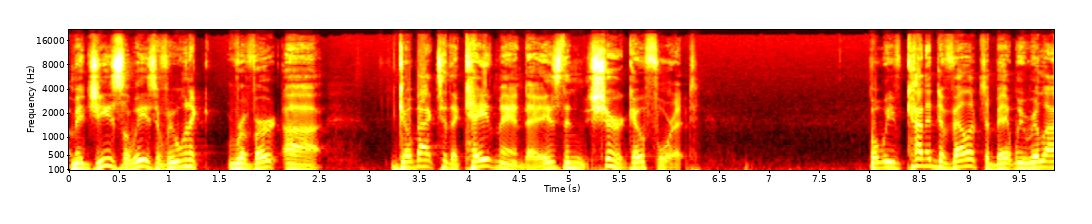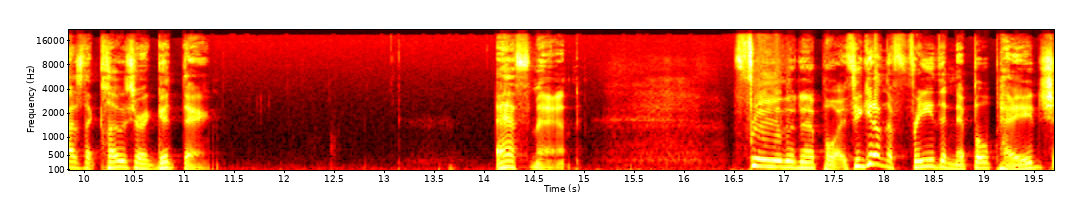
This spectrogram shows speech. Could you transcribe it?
I mean, geez Louise, if we want to revert, uh, go back to the caveman days, then sure, go for it. But we've kind of developed a bit. We realize that clothes are a good thing. F man. Free the nipple. If you get on the free the nipple page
